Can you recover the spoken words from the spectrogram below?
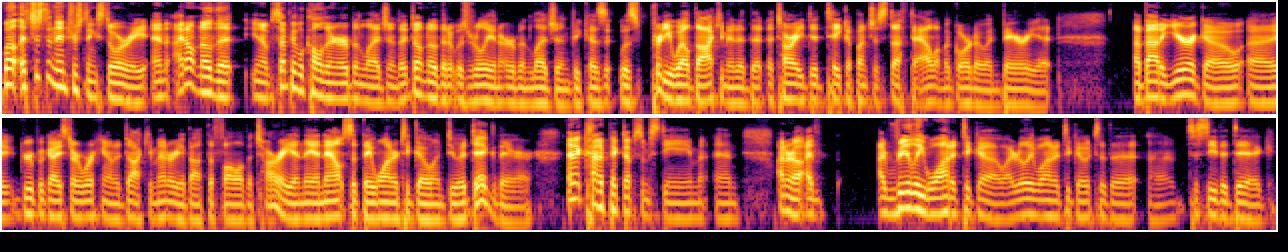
Well, it's just an interesting story, and I don't know that you know. Some people call it an urban legend. I don't know that it was really an urban legend because it was pretty well documented that Atari did take a bunch of stuff to Alamogordo and bury it. About a year ago, a group of guys started working on a documentary about the fall of Atari, and they announced that they wanted to go and do a dig there, and it kind of picked up some steam. And I don't know, I I really wanted to go. I really wanted to go to the uh, to see the dig.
